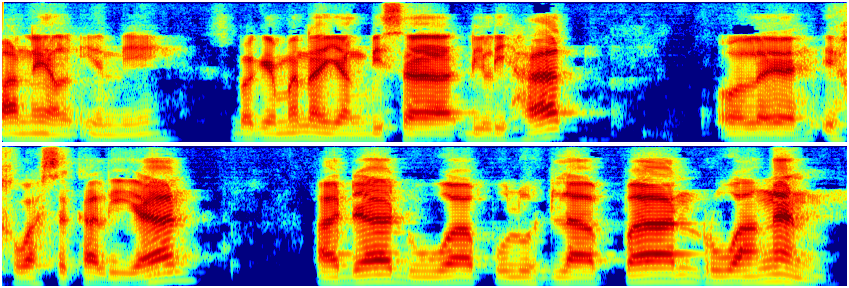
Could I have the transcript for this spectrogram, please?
panel ini. Sebagaimana yang bisa dilihat oleh ikhwah sekalian ada 28 ruangan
